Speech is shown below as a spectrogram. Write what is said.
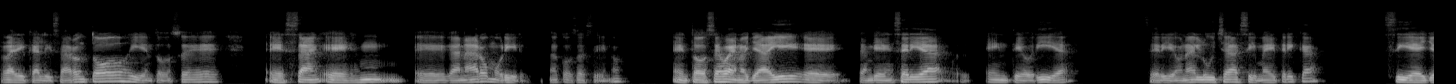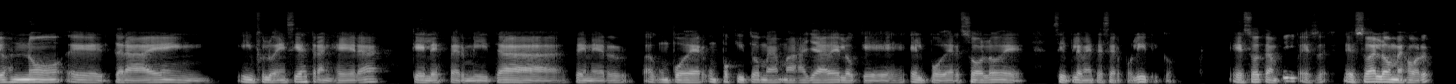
radicalizaron todos y entonces es, san- es, mm, eh, ganar o morir, una cosa así, ¿no? Entonces, bueno, ya ahí eh, también sería, en teoría, sería una lucha asimétrica si ellos no eh, traen influencia extranjera que les permita tener un poder un poquito más, más allá de lo que es el poder solo de simplemente ser político. Eso, sí, eso, eso a lo mejor,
